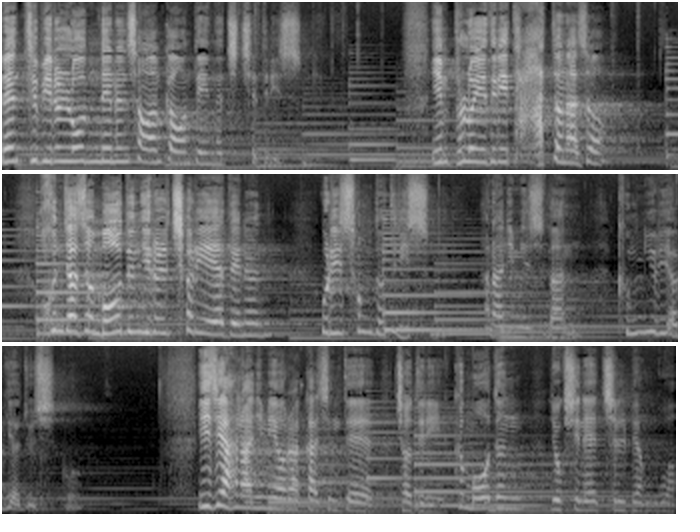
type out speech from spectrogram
렌트비를 못 내는 상황 가운데 있는 지체들이 있습니다. 인플로이들이 다 떠나서 혼자서 모든 일을 처리해야 되는 우리 성도들이 있습니다. 하나님 이 시간 긍휼히 여겨 주시고 이제 하나님이 허락하신 때 저들이 그 모든 욕심의 질병과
